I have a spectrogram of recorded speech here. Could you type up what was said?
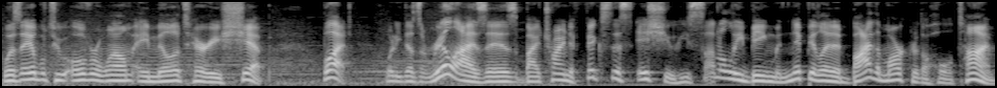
was able to overwhelm a military ship. But what he doesn't realize is, by trying to fix this issue, he's subtly being manipulated by the marker the whole time.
